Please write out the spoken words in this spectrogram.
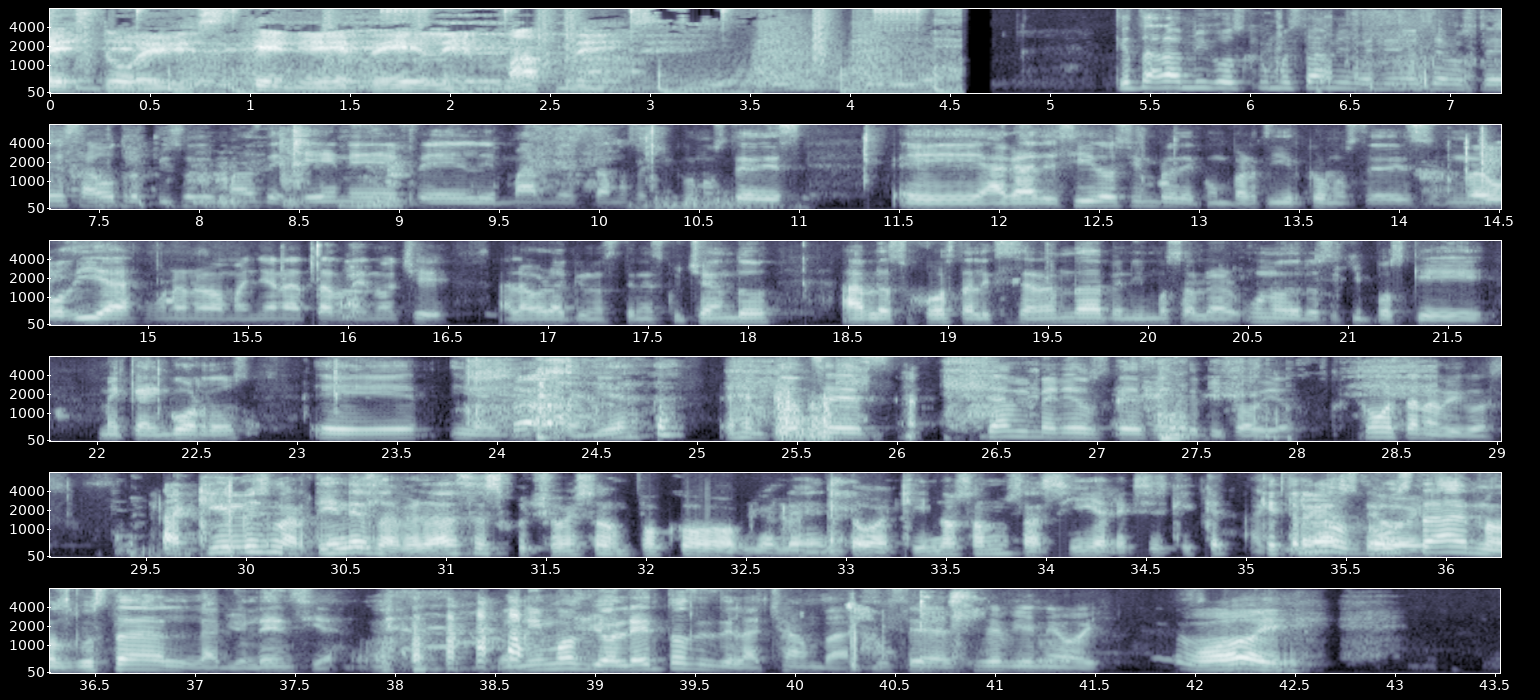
Esto es NFL Madness. ¿Qué tal amigos? ¿Cómo están? Bienvenidos sean ustedes a otro episodio más de NFL Madness. Estamos aquí con ustedes eh, agradecidos siempre de compartir con ustedes un nuevo día, una nueva mañana, tarde, noche, a la hora que nos estén escuchando. Habla su host Alexis Aranda. Venimos a hablar uno de los equipos que me caen gordos eh, y ahí también. Entonces, sean bienvenidos ustedes a este episodio. ¿Cómo están amigos? Aquí Luis Martínez, la verdad se escuchó eso un poco violento. Aquí no somos así, Alexis. ¿Qué, qué, Aquí nos gusta, nos gusta la violencia. Venimos violentos desde la chamba. Así se, así se viene hoy. Uy,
